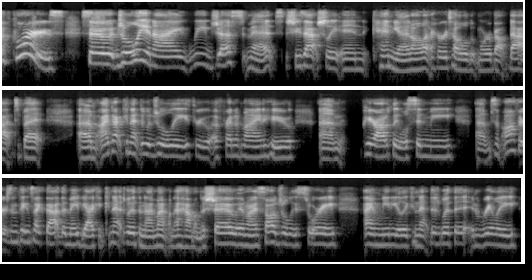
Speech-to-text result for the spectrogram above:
Of course. So Juli and I, we just met. She's actually in Kenya, and I'll let her tell a little bit more about that. But um, I got connected with Juli through a friend of mine who um, periodically will send me um, some authors and things like that that maybe I could connect with and I might want to have on the show. And when I saw Juli's story, I immediately connected with it and really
